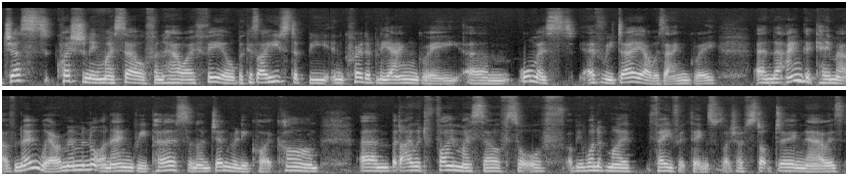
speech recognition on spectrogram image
just questioning myself and how I feel because I used to be incredibly angry. Um, almost every day I was angry, and the anger came out of nowhere. I mean, I'm not an angry person, I'm generally quite calm, um, but I would find myself sort of. I mean, one of my favourite things, which I've stopped doing now, is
